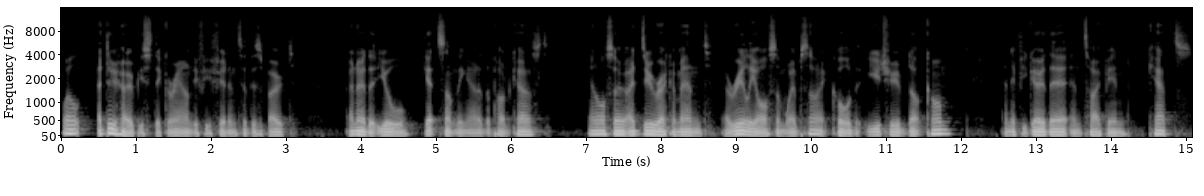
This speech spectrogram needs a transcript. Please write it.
Well, I do hope you stick around if you fit into this boat. I know that you'll get something out of the podcast. And also, I do recommend a really awesome website called youtube.com. And if you go there and type in cats,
